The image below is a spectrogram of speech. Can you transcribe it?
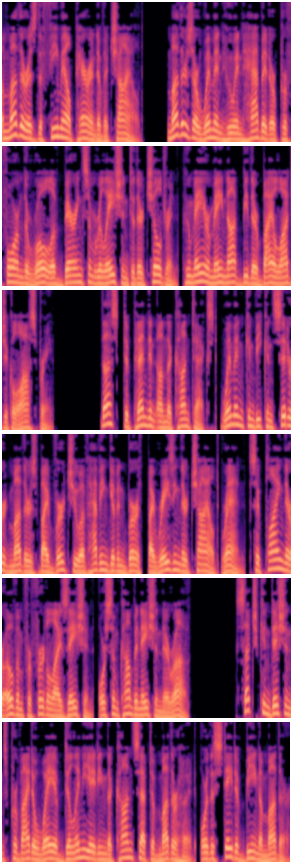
A mother is the female parent of a child. Mothers are women who inhabit or perform the role of bearing some relation to their children, who may or may not be their biological offspring. Thus, dependent on the context, women can be considered mothers by virtue of having given birth, by raising their child ren, supplying their ovum for fertilization, or some combination thereof. Such conditions provide a way of delineating the concept of motherhood, or the state of being a mother.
